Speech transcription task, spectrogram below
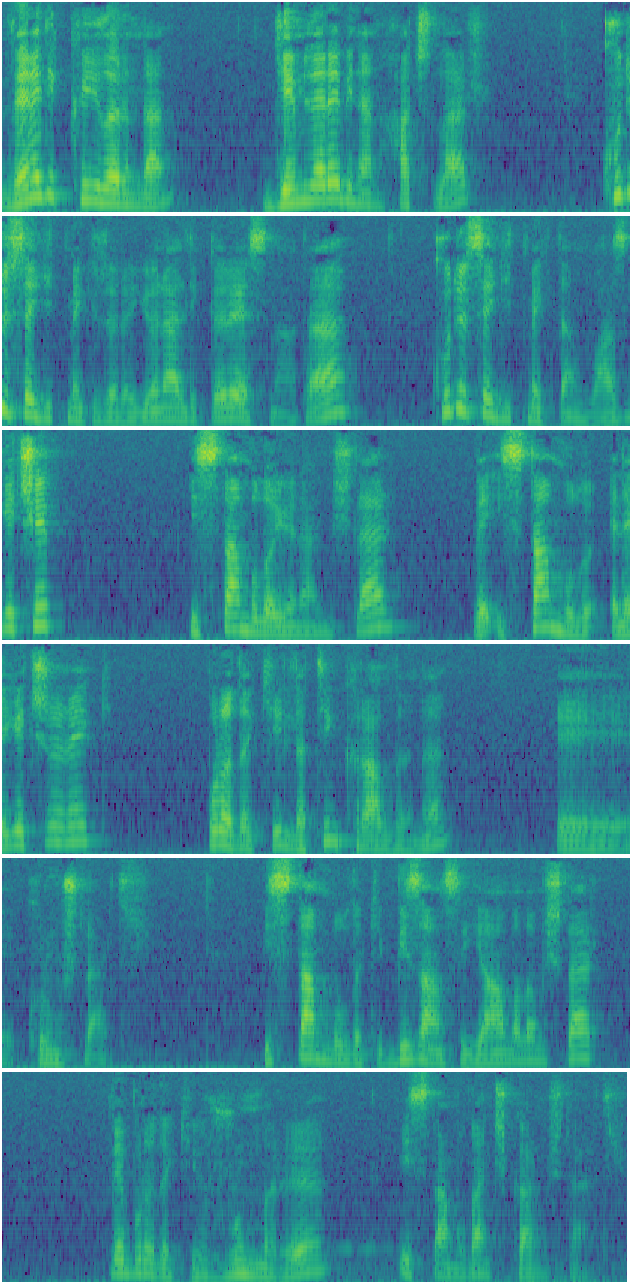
Venedik kıyılarından gemilere binen Haçlılar Kudüs'e gitmek üzere yöneldikleri esnada Kudüs'e gitmekten vazgeçip İstanbul'a yönelmişler ve İstanbul'u ele geçirerek buradaki Latin krallığını e, kurmuşlardır. İstanbul'daki Bizans'ı yağmalamışlar ve buradaki Rumları İstanbul'dan çıkarmışlardır.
